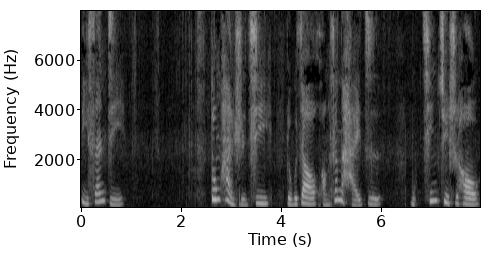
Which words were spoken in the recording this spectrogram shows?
第三集。东汉时期。有个叫黄香的孩子，母亲去世后，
